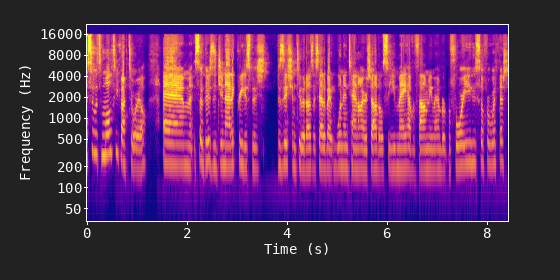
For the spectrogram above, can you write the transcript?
So it's multifactorial. Um, so there's a genetic predisposition position to it, as I said, about one in 10 Irish adults. So you may have a family member before you who suffer with it.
